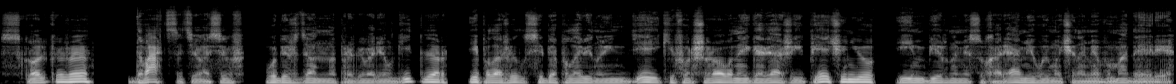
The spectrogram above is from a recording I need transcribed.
Сколько же? Двадцать, Иосиф, — убежденно проговорил Гитлер и положил себе половину индейки, фаршированной говяжьей печенью и имбирными сухарями, вымоченными в Мадере.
